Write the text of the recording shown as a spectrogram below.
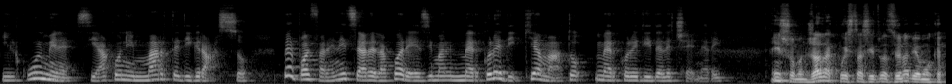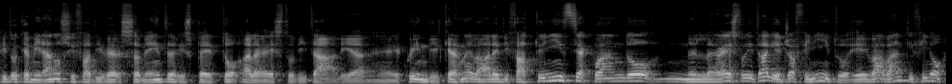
il culmine si ha con il martedì grasso, per poi far iniziare la Quaresima il mercoledì chiamato mercoledì delle ceneri. Insomma, già da questa situazione abbiamo capito che a Milano si fa diversamente rispetto al resto d'Italia. Eh, quindi il carnevale di fatto inizia quando nel resto d'Italia è già finito e va avanti fino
